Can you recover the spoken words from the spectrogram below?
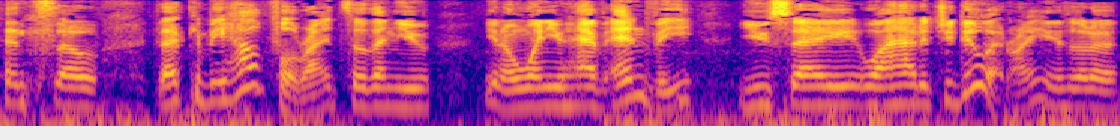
and so that can be helpful, right? So then you, you know, when you have envy, you say, well, how did you do it, right? You sort of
